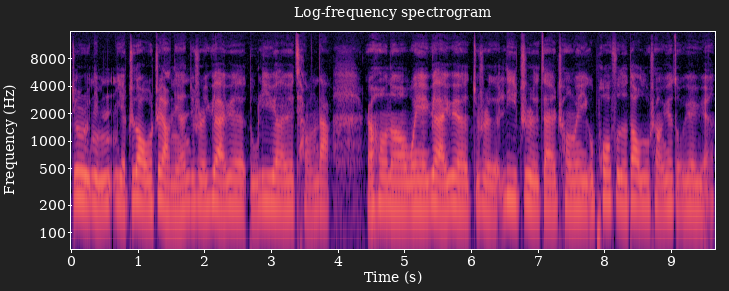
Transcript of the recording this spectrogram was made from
就是你们也知道，我这两年就是越来越独立，越来越强大。然后呢，我也越来越就是立志在成为一个泼妇的道路上越走越远。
